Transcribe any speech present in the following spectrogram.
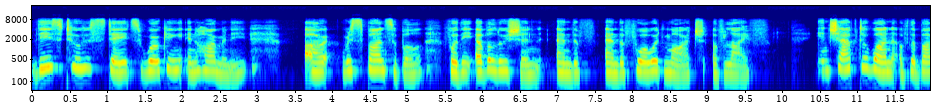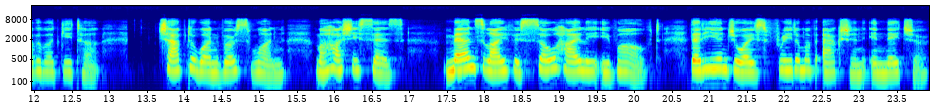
These two states working in harmony are responsible for the evolution and the, and the forward march of life. In chapter 1 of the Bhagavad Gita, chapter 1, verse 1, Maharishi says, Man's life is so highly evolved that he enjoys freedom of action in nature.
